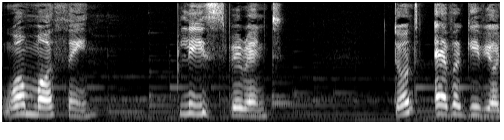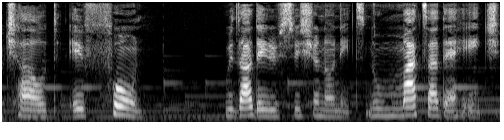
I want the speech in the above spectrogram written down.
one more thing. Please, parent, Don't ever give your child a phone without a restriction on it, no matter their age.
